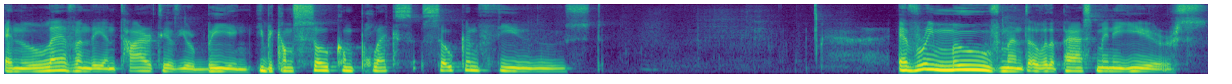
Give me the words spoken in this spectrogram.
and leaven the entirety of your being. You become so complex, so confused. Every movement over the past many years,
